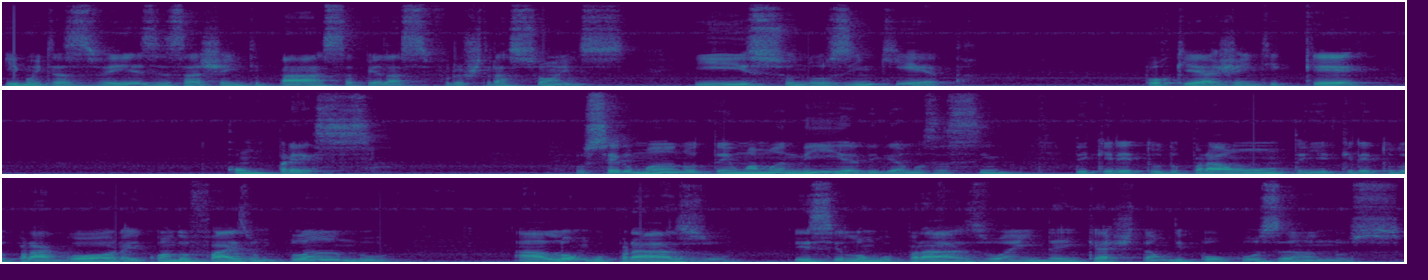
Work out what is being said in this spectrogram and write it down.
E muitas vezes a gente passa pelas frustrações e isso nos inquieta, porque a gente quer com pressa, o ser humano tem uma mania, digamos assim, de querer tudo para ontem, de querer tudo para agora, e quando faz um plano a longo prazo, esse longo prazo ainda é em questão de poucos anos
